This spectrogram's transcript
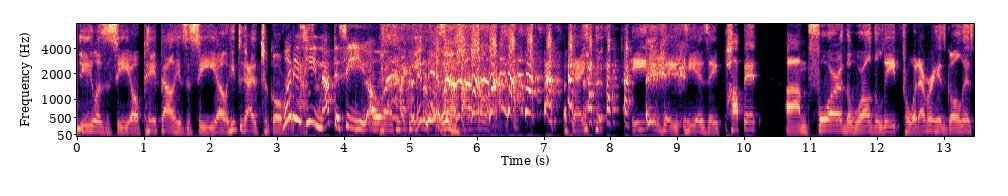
He was the CEO of PayPal. He's the CEO. He's the guy that took over. What is NASA. he not the CEO of? My goodness. Okay he is a he is a puppet um for the world elite for whatever his goal is.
